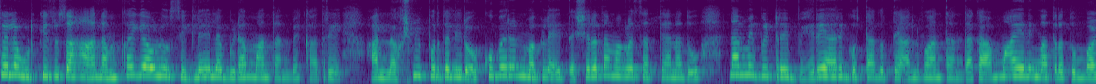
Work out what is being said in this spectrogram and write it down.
ಎಲ್ಲ ಹುಡುಕಿದ್ರು ಸಹ ನಮ್ಮ ಕೈಗೆ ಅವಳು ಸಿಗಲೇ ಇಲ್ಲ ಬಿಡಮ್ಮ ಅಂತ ಅನ್ಬೇಕಾದ್ರೆ. ಆ ಲಕ್ಷ್ಮೀಪುರದಲ್ಲಿರೋ ಕುಬೇರನ ಮಗಳೇ ದಶರಥ ಮಗಳ ಸತ್ಯ ಅನ್ನೋದು ನಮಗೆ ಬಿಟ್ಟರೆ ಬೇರೆ ಯಾರಿಗೆ ಗೊತ್ತಾಗುತ್ತೆ ಅಲ್ವಾ ಅಂತ ಅಂದಾಗ ಮಾಯನಿಗೆ ಮಾತ್ರ ತುಂಬ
